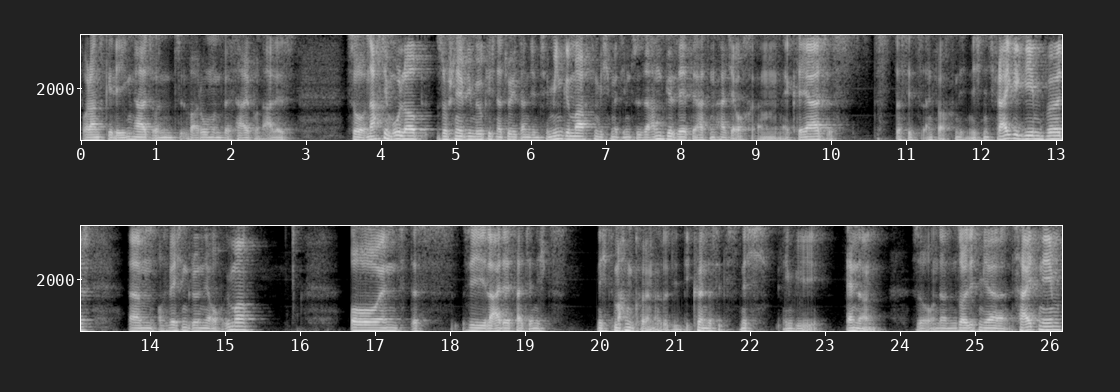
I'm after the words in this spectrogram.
woran es gelegen hat und warum und weshalb und alles. So, nach dem Urlaub so schnell wie möglich natürlich dann den Termin gemacht, mich mit ihm zusammengesetzt. Er hat dann halt ja auch ähm, erklärt, dass das jetzt einfach nicht, nicht, nicht freigegeben wird, ähm, aus welchen Gründen ja auch immer. Und dass sie leider jetzt halt ja nichts, nichts machen können. Also die, die können das jetzt nicht irgendwie ändern. So, und dann sollte ich mir Zeit nehmen,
